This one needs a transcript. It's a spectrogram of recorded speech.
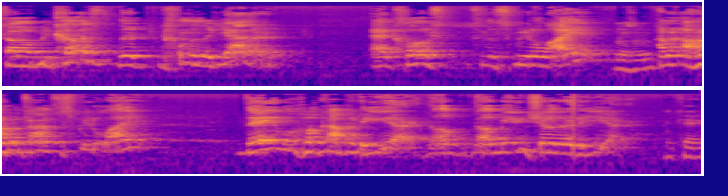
So because they're coming together at close to the speed of light, Mhm. I mean 100 times the speed of light, they will hook up in a year. They'll, they'll meet each other in a year. Okay.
